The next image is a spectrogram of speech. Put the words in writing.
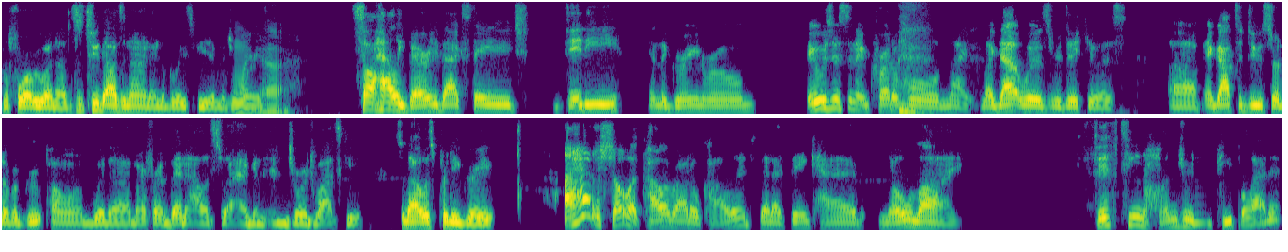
before we went up. This is 2009 NAACP Image oh Awards. Saw Halle Berry backstage, Diddy in the green room. It was just an incredible night. Like that was ridiculous. Uh, and got to do sort of a group poem with uh, my friend Ben Swag and, and George Watsky. So that was pretty great. I had a show at Colorado College that I think had no lie, fifteen hundred people at it,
